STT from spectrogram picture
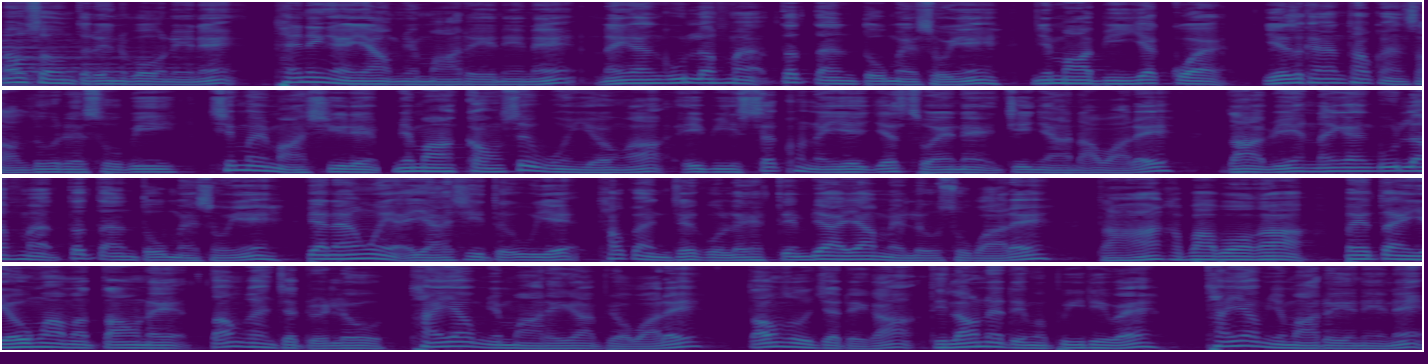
နောက်ဆုံးသတင်းတစ်ပုဒ်အနေနဲ့ထိုင်းနိုင်ငံရောက်မြန်မာတွေအနေနဲ့နိုင်ငံကူးလက်မှတ်တက်တန်တိုးမယ်ဆိုရင်မြန်မာပြည်ရက်ကွက်ရဲစခန်းထောက်ခံစာလိုတယ်ဆိုပြီးချင်းမိုင်မှာရှိတဲ့မြန်မာကောင်စစ်ဝန်ရုံးက AB 18ရက်ရက်စွဲနဲ့ကြီးညာထားပါတယ်။ဒါအပြင်နိုင်ငံကူးလက်မှတ်တက်တန်တိုးမယ်ဆိုရင်ပြည်내ဝင်အရာရှိတဦးရဲ့ထောက်ခံချက်ကိုလည်းတင်ပြရမယ်လို့ဆိုပါတယ်။ ဒါဟာကဘာပေါ်ကပဲတန်ယုံမှမတောင်းတဲ့တောင်းခံချက်တွေလို့ထိုင်းရောက်မြန်မာတွေကပြောပါတယ်။တောင်းဆိုချက်တွေကဒီလောက်နဲ့တည်းမပြီးသေးပဲထိုင်းရောက်မြန်မာတွေအနေနဲ့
